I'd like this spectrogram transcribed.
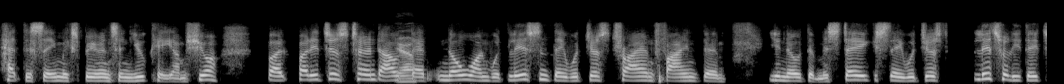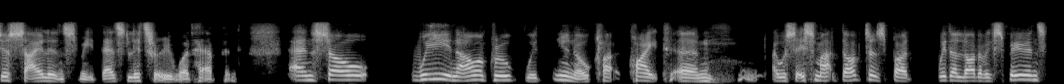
had the same experience in UK I'm sure but but it just turned out yeah. that no one would listen. They would just try and find the you know the mistakes. They would just literally they just silenced me. That's literally what happened. And so we in our group with you know cl- quite um, i would say smart doctors but with a lot of experience,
